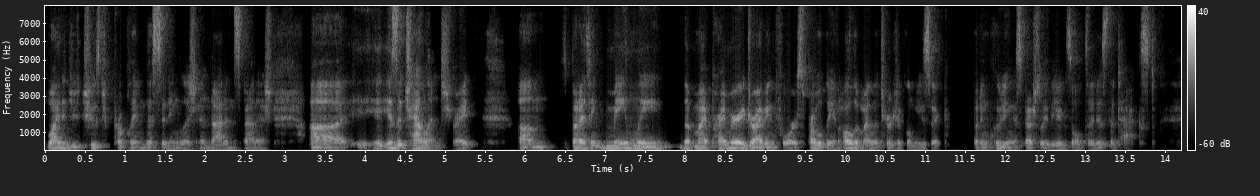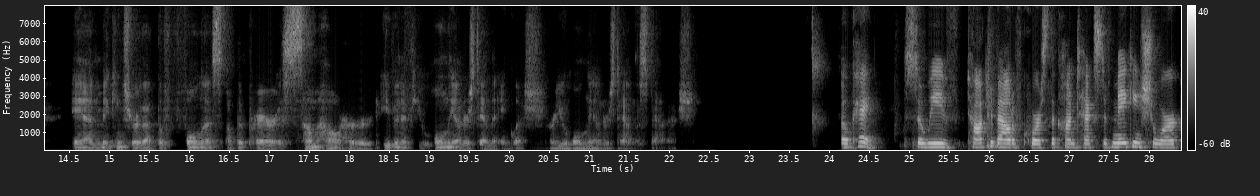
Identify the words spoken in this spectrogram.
why did you choose to proclaim this in english and that in spanish uh, is a challenge right um, but i think mainly that my primary driving force probably in all of my liturgical music but including especially the exultet is the text and making sure that the fullness of the prayer is somehow heard even if you only understand the english or you only understand the spanish. Okay so we've talked about, of course, the context of making sure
